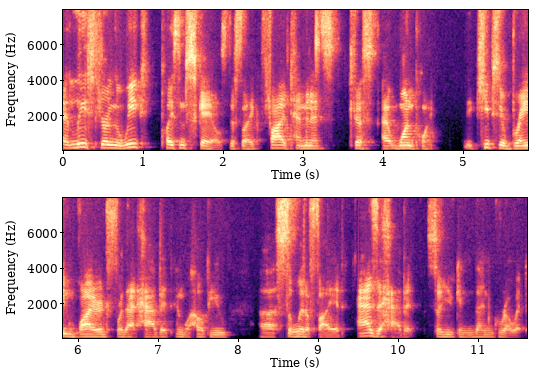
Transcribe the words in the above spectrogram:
at least during the week play some scales just like five ten minutes just at one point it keeps your brain wired for that habit and will help you uh, solidify it as a habit so you can then grow it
